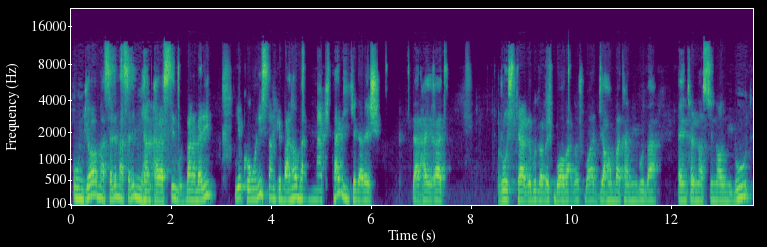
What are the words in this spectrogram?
اونجا مسئله مسئله میهن پرستی بود. بنابراین یه کمونیست هم که بنابر مکتبی که درش در حقیقت رشد کرده بود و بهش باور داشت باید جهان وطنی بود و انترناسیونال می بود.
